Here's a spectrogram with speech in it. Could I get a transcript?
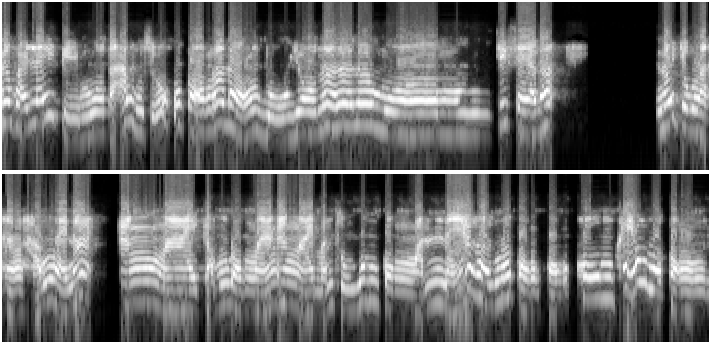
Nó phải lấy tiền mua tả mua sữa của con nó nó bù vô nó, nó, nó mua chiếc xe đó. Nói chung là thằng hận này nó ăn mài cộng đồng mạng ăn mài mạnh thường quân còn mạnh mẽ hơn nó còn còn khôn khéo nó còn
